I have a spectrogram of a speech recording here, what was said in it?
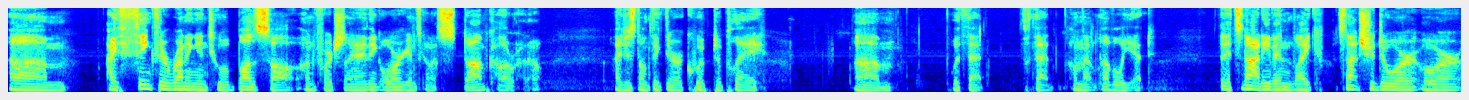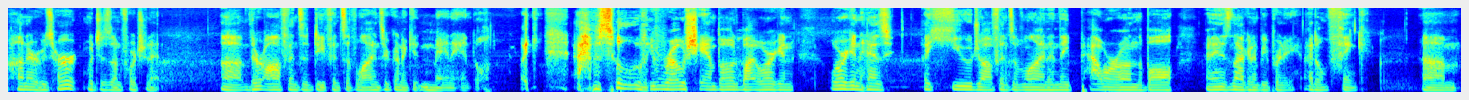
Um, I think they're running into a buzzsaw, unfortunately. I think Oregon's going to stomp Colorado. I just don't think they're equipped to play um, with that with that on that level yet. It's not even like it's not Shedeur or Hunter who's hurt, which is unfortunate. Um, their offensive defensive lines are going to get manhandled, like absolutely rochambeaued by Oregon. Oregon has a huge offensive line and they power on the ball, and it's not going to be pretty. I don't think. Um,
